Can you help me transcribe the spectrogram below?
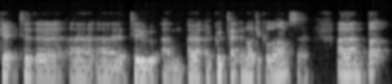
get to the uh, uh, to um, a, good technological answer. Um, but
